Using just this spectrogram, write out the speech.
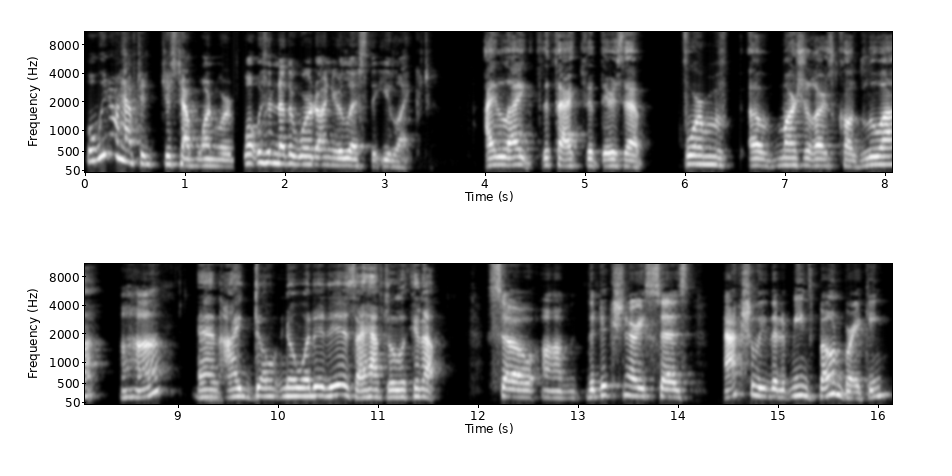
Well, we don't have to just have one word. What was another word on your list that you liked? I liked the fact that there's a form of, of martial arts called Lua, Uh huh. and I don't know what it is. I have to look it up. So um, the dictionary says actually that it means bone breaking,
